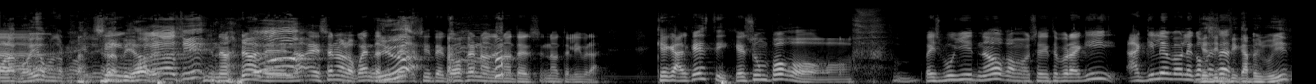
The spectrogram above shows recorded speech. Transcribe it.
No, la a coger. Sí. ¿eh? No, no, de- no, eso no lo cuentas. Si te, si te coges, no, no te, no te libras. Que Galkesti, que es un poco. Bullet, ¿no? Como se dice por aquí. Aquí le, le ¿Qué coges. significa Pespullit?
